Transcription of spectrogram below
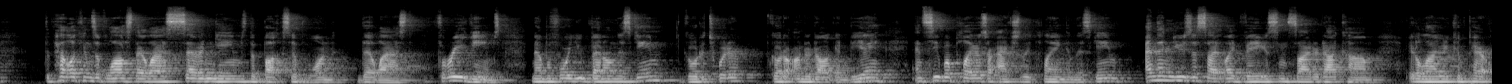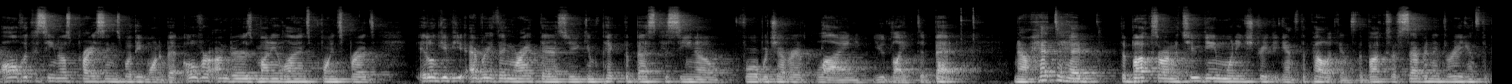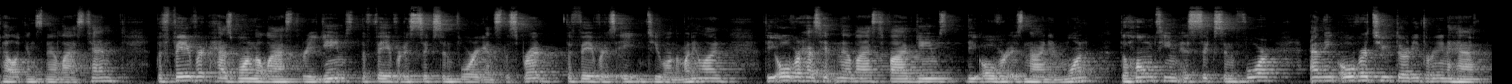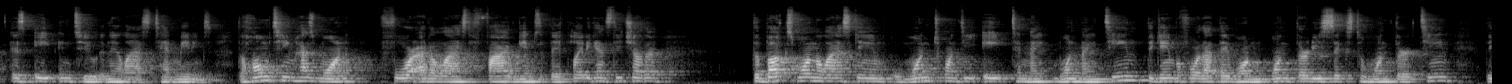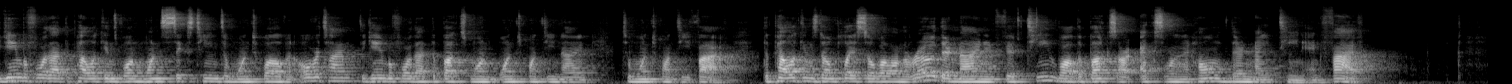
The Pelicans have lost their last seven games. The Bucks have won their last three games. Now, before you bet on this game, go to Twitter, go to Underdog NBA, and see what players are actually playing in this game. And then use a site like VegasInsider.com. It'll allow you to compare all the casinos' pricings, whether you want to bet over, unders, money lines, point spreads. It'll give you everything right there so you can pick the best casino for whichever line you'd like to bet. Now, head to head, the Bucks are on a two-game winning streak against the Pelicans. The Bucks are 7 and 3 against the Pelicans in their last 10. The favorite has won the last 3 games. The favorite is 6 and 4 against the spread. The favorite is 8 and 2 on the money line. The over has hit in their last 5 games. The over is 9 and 1. The home team is 6 and 4 and the over 233 and a half is 8 and 2 in their last 10 meetings. The home team has won 4 out of the last 5 games that they've played against each other. The Bucks won the last game 128 to 119. The game before that they won 136 to 113. The game before that the Pelicans won 116 to 112 in overtime. The game before that the Bucks won 129 to 125. The Pelicans don't play so well on the road. They're 9 and 15 while the Bucks are excellent at home. They're 19 and 5.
